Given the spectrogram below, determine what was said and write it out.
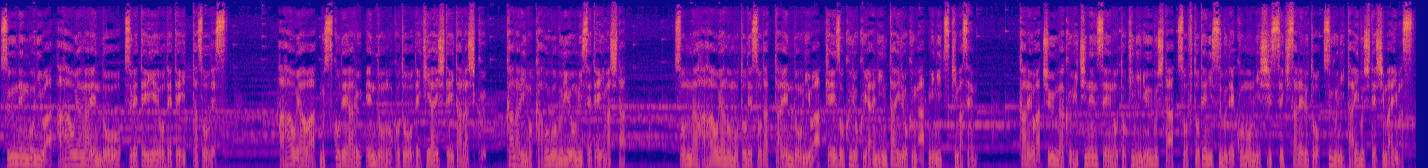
数年後には母親が遠藤を連れて家を出て行ったそうです。母親は息子である遠藤のことを溺愛していたらしく、かなりの過保護ぶりを見せていました。そんな母親のもとで育った遠藤には継続力や忍耐力が身につきません。彼は中学1年生の時に入部したソフトテニス部で顧問に叱責されるとすぐに退部してしまいます。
